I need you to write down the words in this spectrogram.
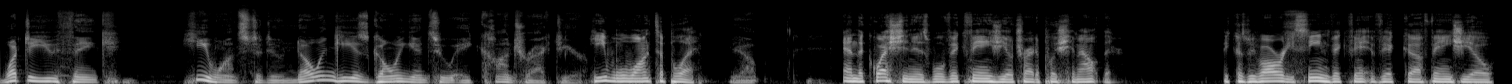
What do you think he wants to do knowing he is going into a contract year? He will want to play. Yeah. And the question is, will Vic Fangio try to push him out there? Because we've already seen Vic Vic uh, Fangio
